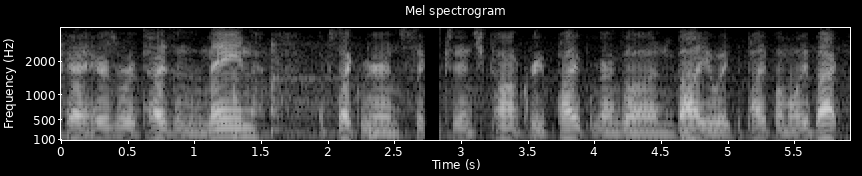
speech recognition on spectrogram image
Okay, here's where it ties into the main. Looks like we're in 6 inch concrete pipe. We're going to go ahead and evaluate the pipe on the way back.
